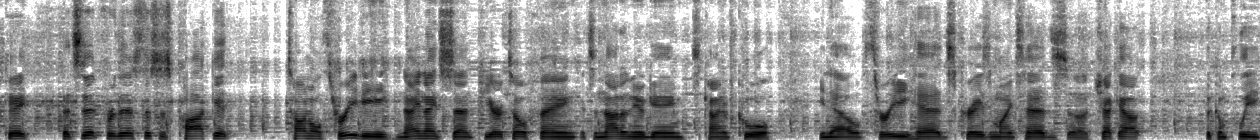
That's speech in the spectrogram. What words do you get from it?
Okay, that's it for this. This is Pocket Tunnel 3D, 99 cent, Pierre Tofane. It's not a new game. It's kind of cool. You know, three heads, Crazy Mike's heads. Uh, check out the complete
